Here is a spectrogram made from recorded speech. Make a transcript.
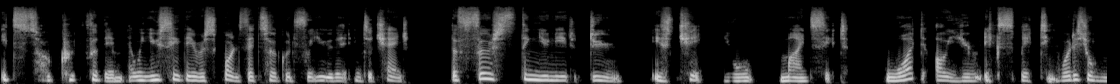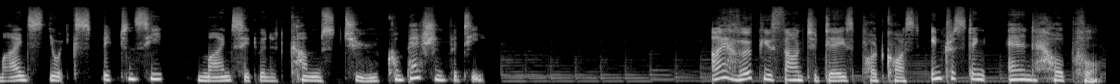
it's so good for them. And when you see their response, that's so good for you, that interchange. The first thing you need to do is check your mindset. What are you expecting? What is your mind, your expectancy mindset when it comes to compassion fatigue. I hope you found today's podcast interesting and helpful.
